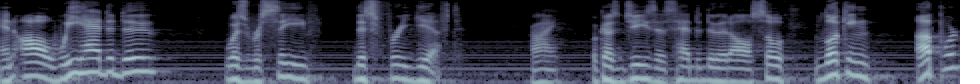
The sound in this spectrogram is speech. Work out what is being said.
and all we had to do was receive this free gift, right? Because Jesus had to do it all. So, looking upward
